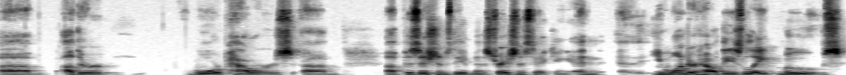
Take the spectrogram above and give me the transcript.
um, other war powers. Um, uh, positions the administration is taking, and uh, you wonder how these late moves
